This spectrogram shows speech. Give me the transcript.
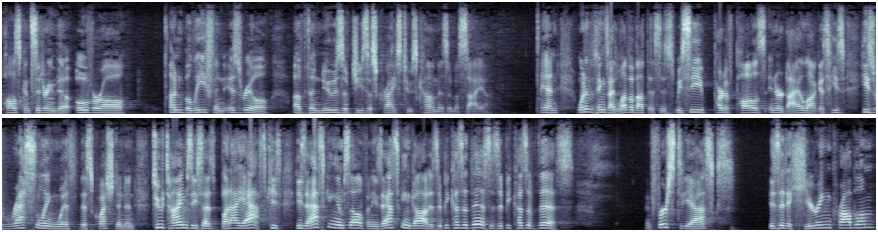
Paul's considering the overall unbelief in Israel of the news of Jesus Christ who's come as a Messiah. And one of the things I love about this is we see part of Paul's inner dialogue as he's, he's wrestling with this question. And two times he says, But I ask. He's, he's asking himself and he's asking God, Is it because of this? Is it because of this? And first he asks, Is it a hearing problem?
